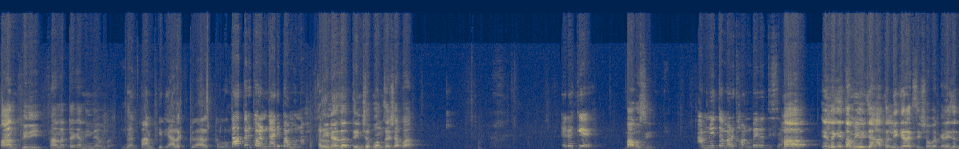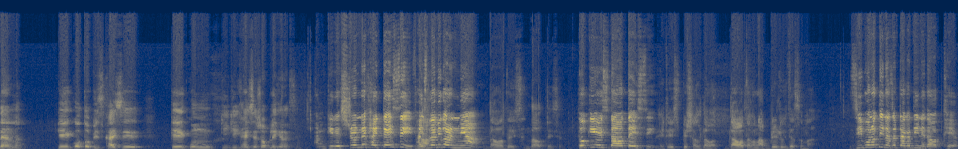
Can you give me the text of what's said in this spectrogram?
ফান ফ্রি ফানের টাকা নিই না আমরা। দেন পান ফ্রি আরেকটা আরেকটা লোন। তাড়াতাড়ি করেন গাড়ি পামু না। তিন হাজার তিনশো পঞ্চাশ আপা। এটা কে? বাবুসি আপনি তো আমার খাওয়ান বেড়া দিছেন। হ্যাঁ এর লেগে তো আমি ওই যে হাতে লিখে রাখছি সবার কাছে। এই যে দেখেন না কে কত পিস খাইছে কে কোন কি কি খাইছে সব লিখে রাখছি। আমি কি রেস্টুরেন্টে খাইতে আইছি? ফাইজলামি করেন মিয়া। দাওয়াতে আইছেন। দাওয়াত নিয়েছেন তো কি হয়েছে দাওয়াতে আইছি? এটা স্পেশাল দাওয়াত। দাওয়াত এখন আপডেট হইতেছে না। জীবনও তিন হাজার টাকা দিনে দাওয়াত খেয়ে।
